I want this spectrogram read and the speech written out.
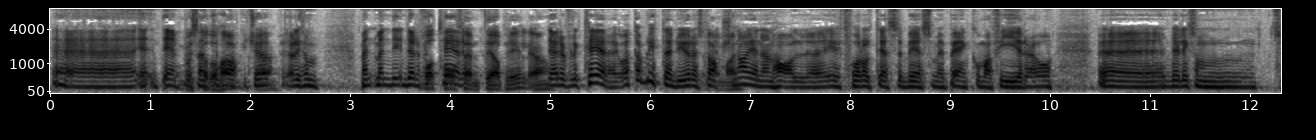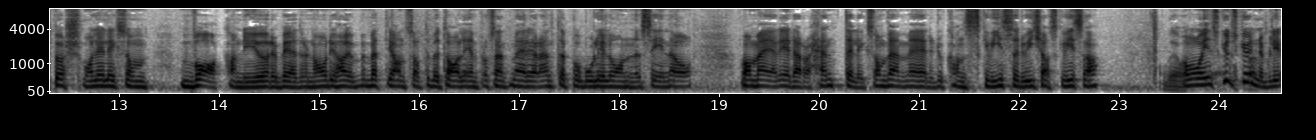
eh, 1 tilbakekjøp. Ja. Liksom, men, men det, det, reflekterer, april, ja. det, reflekterer, jo at det har blitt den dyreste aksjen, 1,5 eh, i forhold til ECB, som er på 1,4. og eh, det er liksom, Spørsmålet er liksom hva kan de gjøre bedre nå? De har jo bedt de ansatte betale 1% mer i rente på boliglånene sine. og Hva mer er der å hente? liksom? Hvem er det du kan skvise du ikke har skvisa? Og Innskuddskundene blir,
